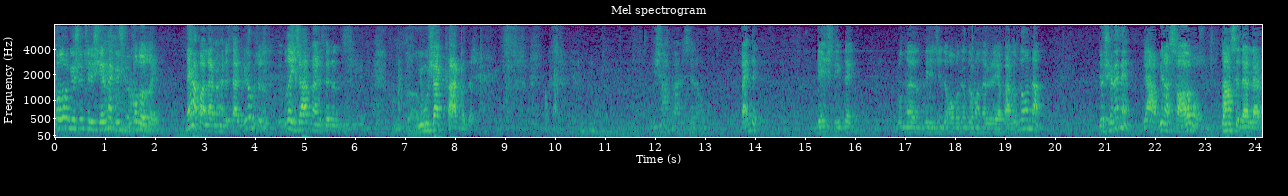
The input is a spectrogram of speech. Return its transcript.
kolon güçlü kiriş yerine güçlü kolon zayıf. Ne yaparlar mühendisler biliyor musunuz? Bu da inşaat mühendislerinin yumuşak karnıdır. İnşaat mühendisleri ama. Ben de gençliğimde bunların bilincinde olmadığım zamanlar öyle yapardım da ondan. Döşeme mi? Ya biraz sağlam olsun. Dans ederler,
